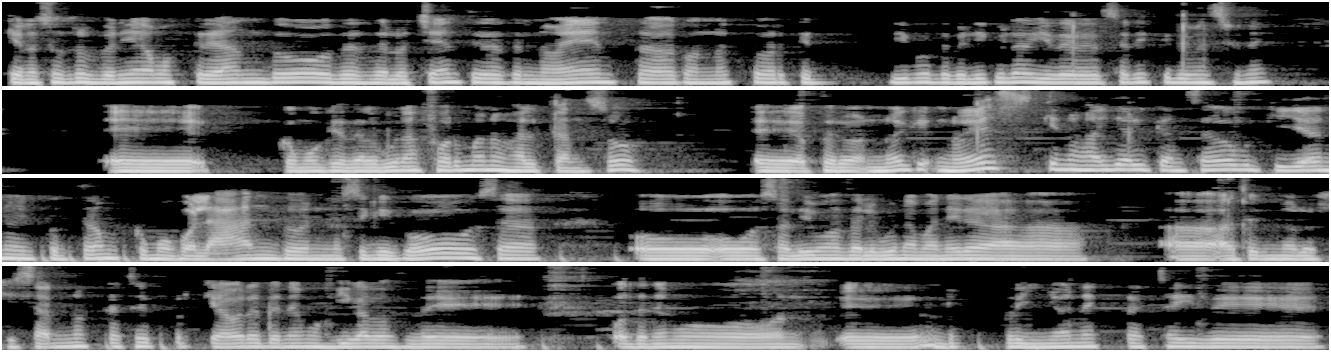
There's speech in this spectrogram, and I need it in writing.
que nosotros veníamos creando desde el 80 y desde el 90 con nuestros arquetipos de películas y de series que te mencioné, eh, como que de alguna forma nos alcanzó. Eh, pero no, no es que nos haya alcanzado porque ya nos encontramos como volando en no sé qué cosa o, salimos de alguna manera a, tecnologizarnos, ¿cachai? Porque ahora tenemos hígados de. o tenemos eh, riñones, ¿cachai? De,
